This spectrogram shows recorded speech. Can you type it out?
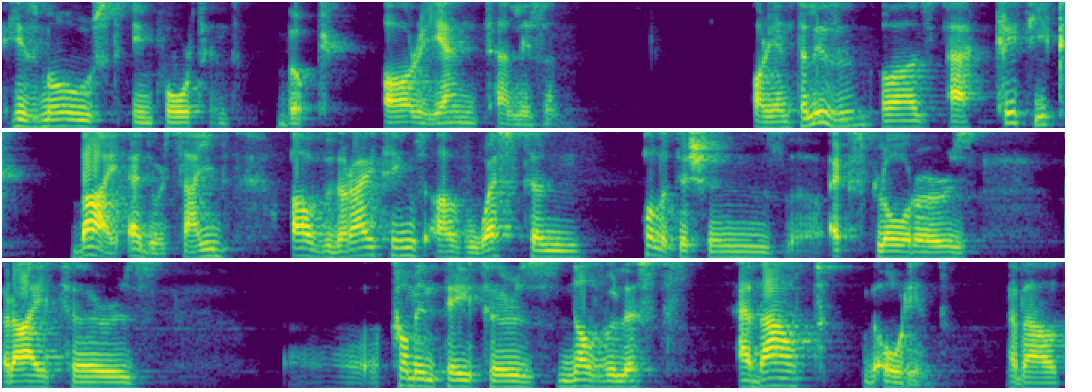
his most important book, Orientalism. Orientalism was a critique by Edward Said of the writings of Western politicians, uh, explorers, writers, uh, commentators, novelists about the Orient, about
